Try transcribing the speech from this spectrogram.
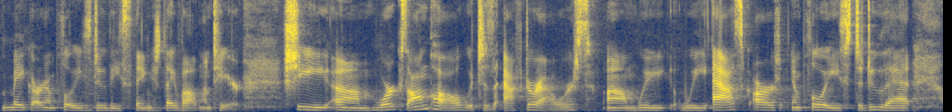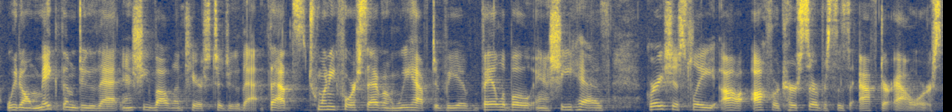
make our employees do these things, they volunteer. She um, works on call, which is after hours. Um, We, we ask our employees to do that. We don't make them do that, and she volunteers to do that. That's 24/7. We have to be available, and she has graciously uh, offered her services after hours.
